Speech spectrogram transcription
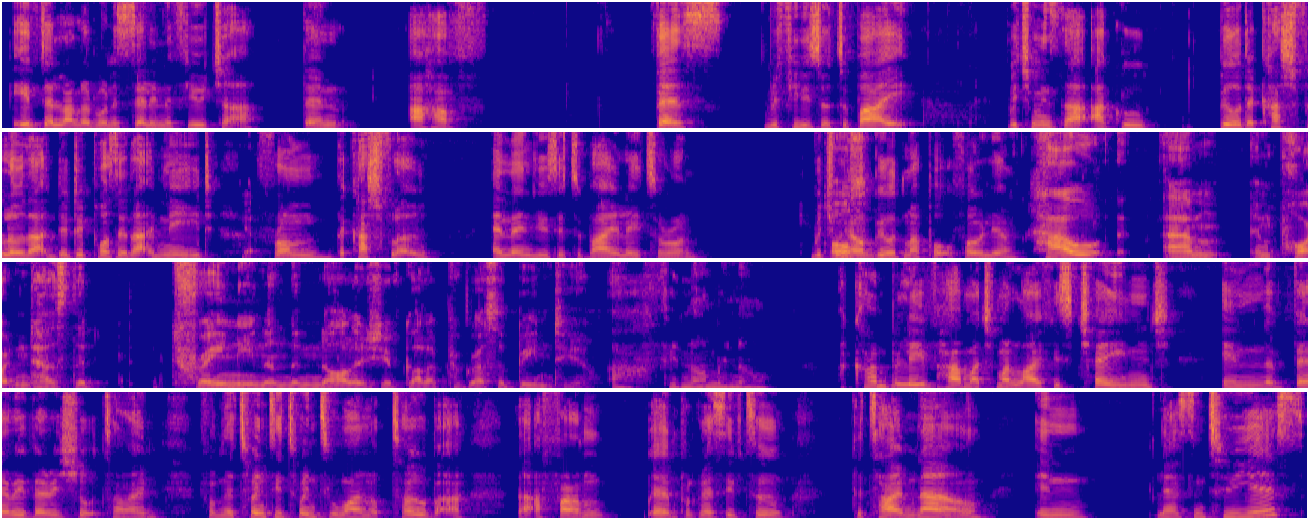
if the landlord wants to sell in the future, then I have first refusal to buy it, which means that I could build a cash flow that the deposit that I need from the cash flow and then use it to buy it later on, which will help build my portfolio. How um, important has the training and the knowledge you've got at Progressive been to you? Oh, phenomenal. I can't believe how much my life has changed in a very, very short time. From the 2021 October that I found um, Progressive to the time now, in less than two years,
